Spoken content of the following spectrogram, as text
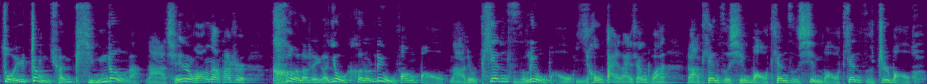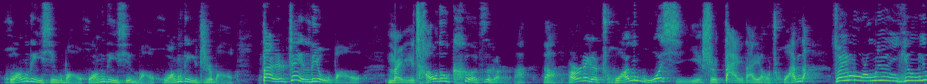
作为政权凭证的。那秦始皇呢？他是刻了这个，又刻了六方宝，那就是天子六宝，以后代代相传啊。天子行宝、天子信宝、天子之宝、皇帝行宝、皇帝信宝、皇帝之宝。但是这六宝每朝都刻自个儿的啊，而这个传国玺是代代要传的。所以慕容俊一听，哟，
